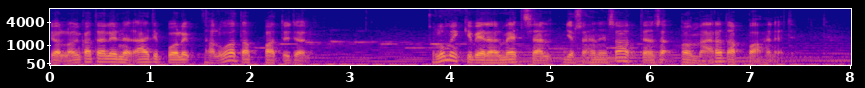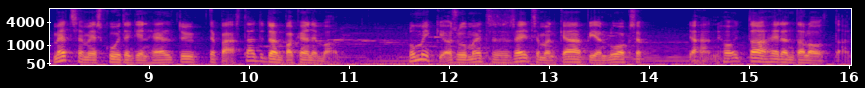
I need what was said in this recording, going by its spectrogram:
Jolloin kateellinen äitipuoli haluaa tappaa tytön. Lumikki viedään metsään, jossa hänen saatteensa on määrä tappaa hänet. Metsämies kuitenkin heltyy ja päästää tytön pakenemaan. Lumikki asuu metsässä seitsemän kääpien luokse ja hän hoitaa heidän talouttaan.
